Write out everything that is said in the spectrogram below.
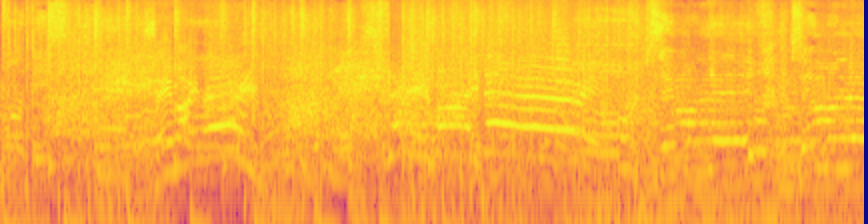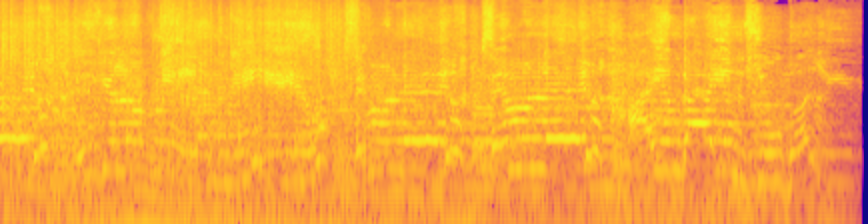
name.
